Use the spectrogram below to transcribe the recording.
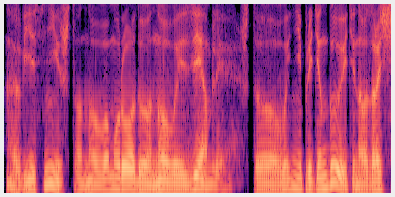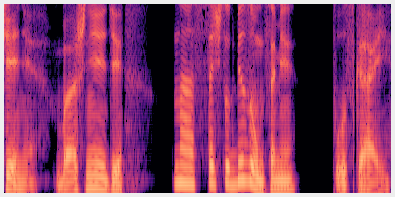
«Объясни, что новому роду новые земли, что вы не претендуете на возвращение. Башни эти...» Нас сочтут безумцами. Пускай.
